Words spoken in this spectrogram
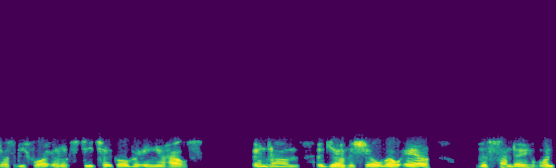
just before NXT Takeover in Your House. And um, again, the show will air this Sunday on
